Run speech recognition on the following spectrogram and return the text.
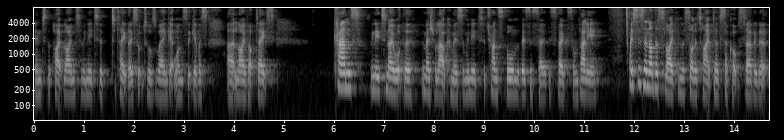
into the pipeline. So we need to, to take those sort of tools away and get ones that give us uh, live updates. CAMS, we need to know what the, the measurable outcome is and we need to transform the business so this focus on value. This is another slide from the Sonotype DevSecOps survey that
